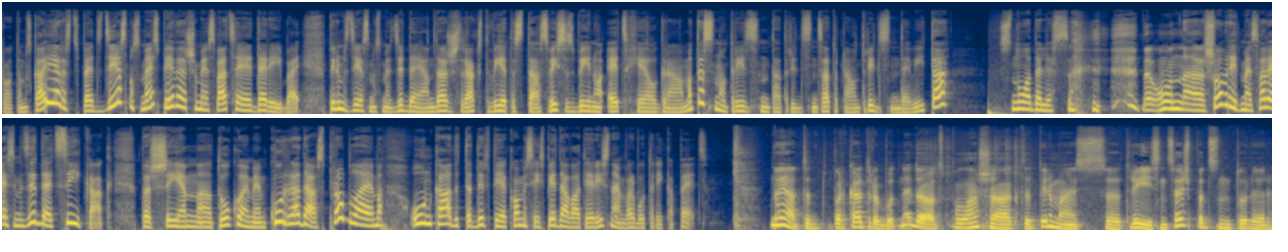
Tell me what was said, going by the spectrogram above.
protams, kā ierasts pēc dziesmas, mēs pievēršamies vecajai derībai. Pirms dziesmas mēs dzirdējām dažas rakstu vietas, tās visas bija no Ecehēla grāmatas, no 30., 34. un 39 nodaļas. un šobrīd mēs varēsim dzirdēt sīkāk par šiem tulkojumiem, kur radās problēma un kāda tad ir tie komisijas piedāvātie risinājumi, varbūt arī kāpēc. Nu jā, tad par katru būtu nedaudz plašāk. Tad pirmais 30, 16, tur ir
